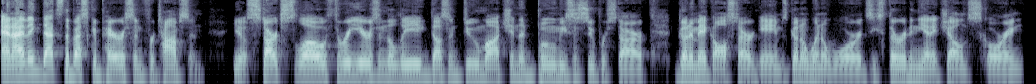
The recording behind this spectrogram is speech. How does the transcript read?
And I think that's the best comparison for Thompson. You know, starts slow, three years in the league, doesn't do much, and then boom, he's a superstar. Going to make all star games, going to win awards. He's third in the NHL in scoring.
